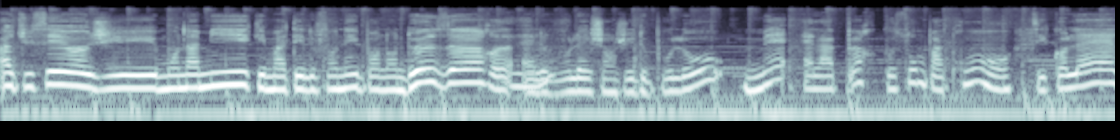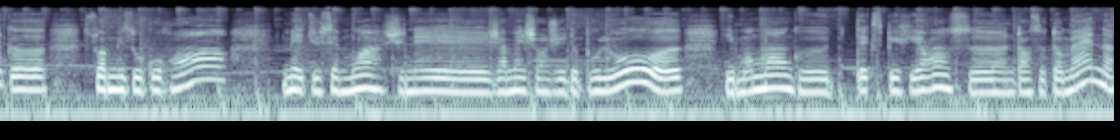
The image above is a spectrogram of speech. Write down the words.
Ah, tu sais, euh, j'ai mon amie qui m'a téléphoné pendant deux heures. Euh, Mhm. Elle voulait changer de boulot, mais elle a peur que son patron, ses collègues euh, soient mis au courant. Mais tu sais, moi, je n'ai jamais changé de boulot. euh, Il me manque d'expérience euh, dans ce domaine.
